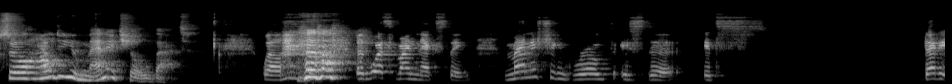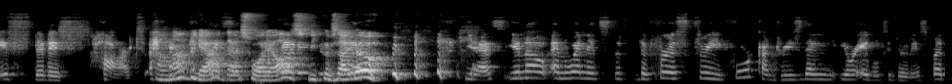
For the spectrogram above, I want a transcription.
So, how do you manage all that? Well, that was my next thing. Managing growth is the it's that is that is hard. Uh-huh. Yeah, that's why I asked because I know. yes, you know, and when it's the, the first three, four countries, then you're able to do this. But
